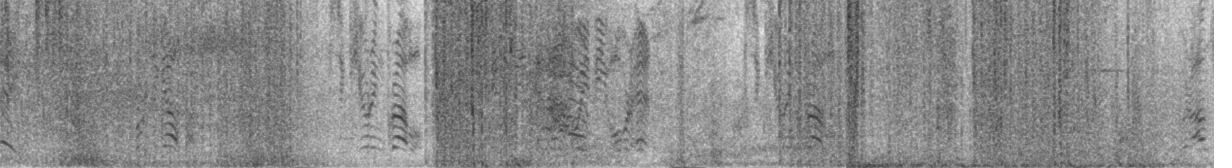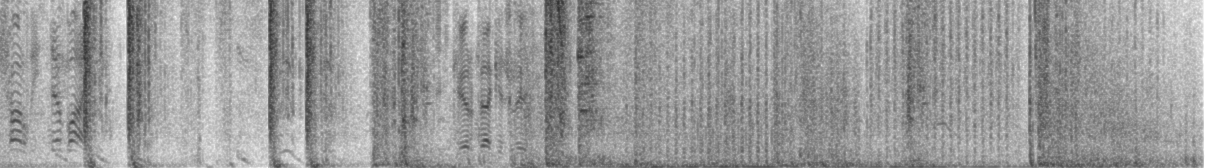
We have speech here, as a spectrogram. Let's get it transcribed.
Losing Alpha. Securing Bravo. UAV overhead. Securing Bravo. We're on Charlie. Stand by. Care package ready.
